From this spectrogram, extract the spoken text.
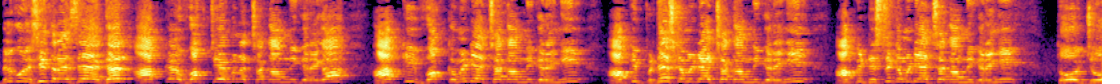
बिल्कुल इसी तरह से अगर आपका वक्त चेयरमैन अच्छा काम नहीं करेगा, आपकी वक्त कमेटी अच्छा काम नहीं करेंगी, आपकी प्रदेश कमेटी अच्छा काम नहीं करेंगी, आपकी डिस्ट्रिक्ट कमेटी अच्छा काम नहीं करेंगी तो जो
